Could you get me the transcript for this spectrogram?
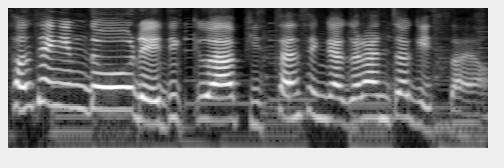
선생님도 레디큐와 비슷한 생각을 한 적이 있어요.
